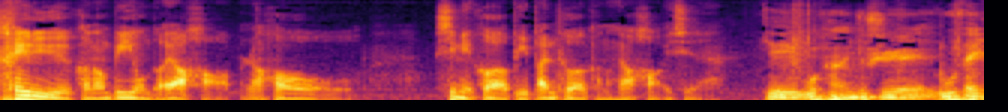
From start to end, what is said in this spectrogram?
黑绿可能比永德要好，然后西米克比班特可能要好一些。对我可能就是无非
